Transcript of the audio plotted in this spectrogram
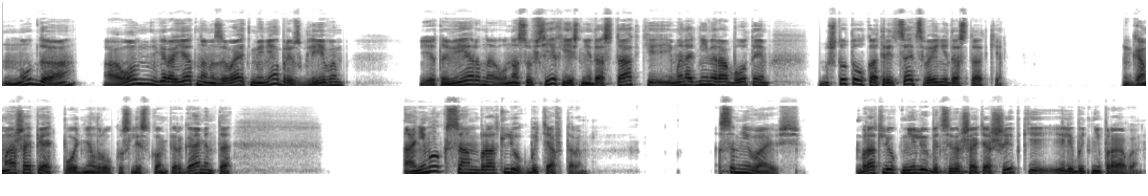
Ну да, а он, вероятно, называет меня брюзгливым. И это верно, у нас у всех есть недостатки, и мы над ними работаем. Что толку отрицать свои недостатки? Гамаш опять поднял руку с листком пергамента. А не мог сам брат Люк быть автором? Сомневаюсь. Брат Люк не любит совершать ошибки или быть неправым.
